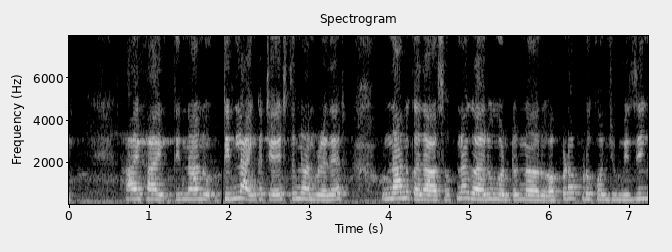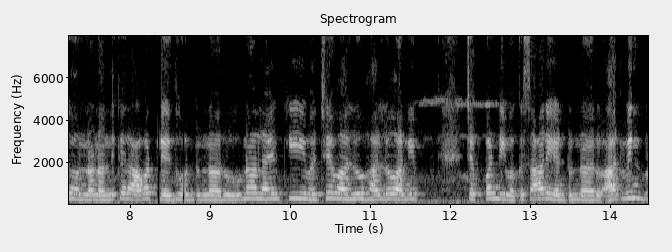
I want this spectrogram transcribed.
హాయ్ హాయ్ తిన్నాను తినలా ఇంకా చేస్తున్నాను బ్రదర్. ఉన్నాను కదా స్వప్న గారు అంటున్నారు అప్పుడప్పుడు కొంచెం బిజీగా ఉన్నాను అందుకే రావట్లేదు అంటున్నారు. నా లైవ్కి వచ్చే వాళ్ళు హలో అని చెప్పండి ఒకసారి అంటున్నారు. అరవింద్ బ్రో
